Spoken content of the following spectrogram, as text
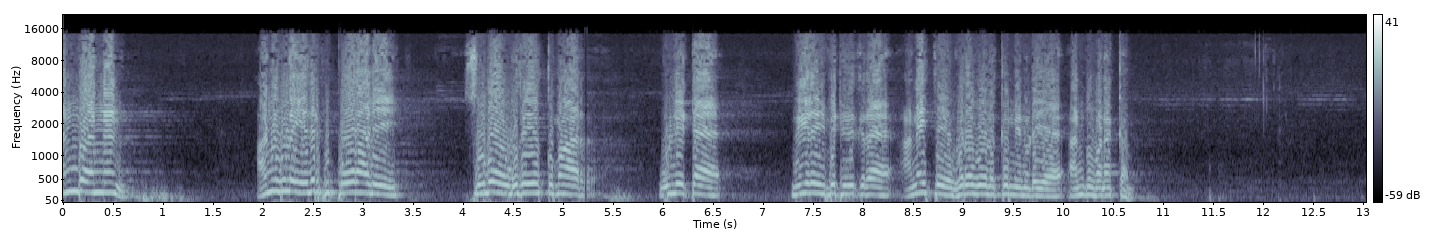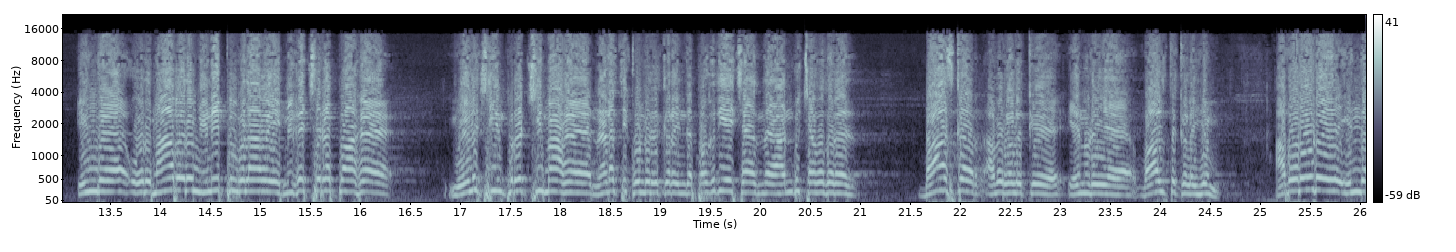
அன்பு அண்ணன் அணுகுல எதிர்ப்பு போராளி சுப உதயகுமார் உள்ளிட்ட மேடையில் வீட்டிருக்கிற அனைத்து உறவுகளுக்கும் என்னுடைய அன்பு வணக்கம். இந்த ஒரு மாபெரும் இணைப்பு விழாவை மிகச்சிறப்பாக எழுச்சியும் புரட்சியுமாக நடத்தி கொண்டிருக்கிற இந்த பகுதியைச் சார்ந்த அன்பு சகோதரர் பாஸ்கர் அவர்களுக்கு என்னுடைய வாழ்த்துக்களையும். அவரோடு இந்த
